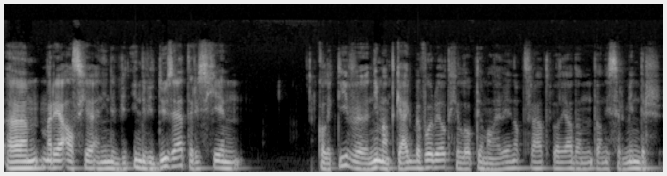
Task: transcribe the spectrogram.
Um, maar ja, als je een individu bent, er is geen collectief, niemand kijkt bijvoorbeeld, je loopt helemaal alleen op straat, wel ja, dan, dan is er minder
